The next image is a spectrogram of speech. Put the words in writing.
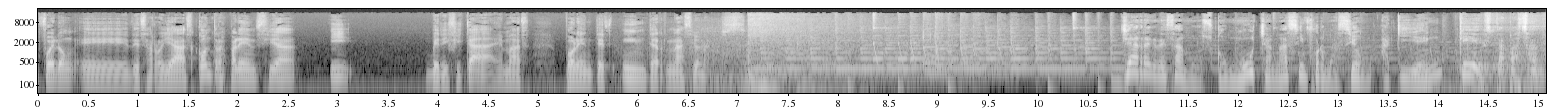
fueron eh, desarrolladas con transparencia y verificadas además por entes internacionales. Ya regresamos con mucha más información aquí en ¿Qué está pasando?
